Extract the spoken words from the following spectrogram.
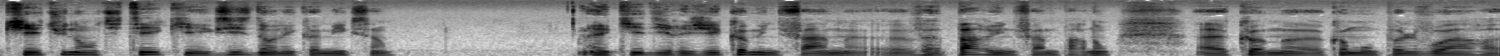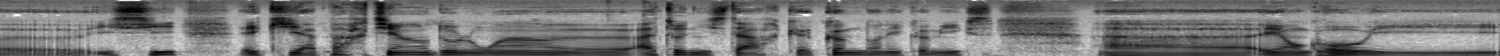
qui est une entité qui existe dans les comics. Hein. Euh, qui est dirigée comme une femme, euh, par une femme, pardon, euh, comme, comme on peut le voir ici, et qui appartient de loin à Tony Stark, comme dans les comics. et en gros, il,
